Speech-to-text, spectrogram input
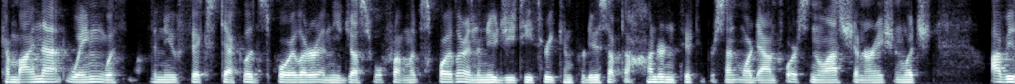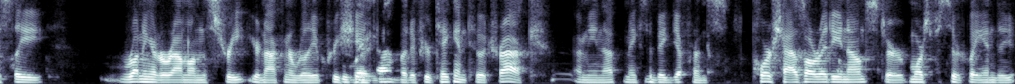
Combine that wing with the new fixed deck lid spoiler and the adjustable front lip spoiler, and the new GT3 can produce up to 150% more downforce than the last generation, which obviously running it around on the street, you're not going to really appreciate right. that. But if you're taking it to a track, I mean, that makes a big difference. Porsche has already announced, or more specifically, Andy,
